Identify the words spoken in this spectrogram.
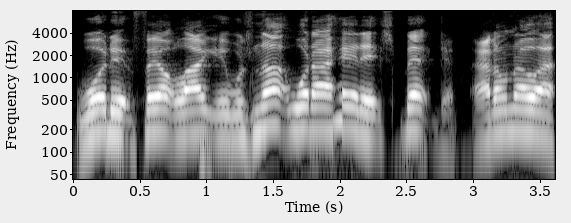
what it felt like. It was not what I had expected. I don't know. I,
